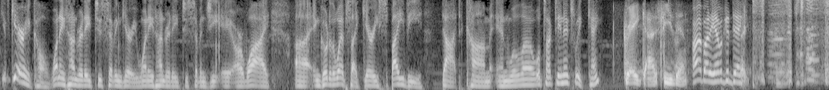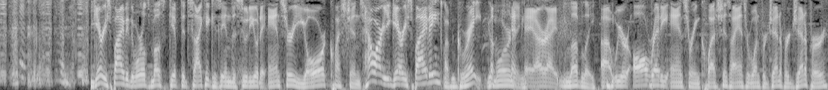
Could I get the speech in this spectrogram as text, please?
give Gary a call 1 800 827 Gary 1 800 827 G A R Y uh, and go to the website GarySpivey.com and we'll uh, we'll talk to you next week. Okay. Great, guys. See you then. All right, buddy. Have a good day. Gary Spivey, the world's most gifted psychic, is in the studio to answer your questions. How are you, Gary Spivey? I'm great. Good morning. Okay, all right. Lovely. Uh, we are already answering questions. I answered one for Jennifer. Jennifer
